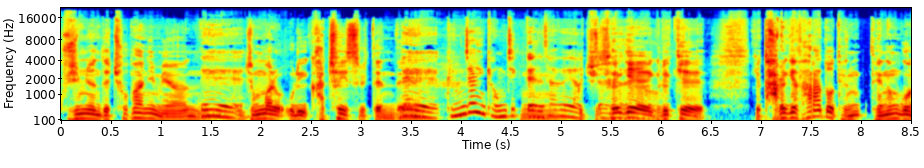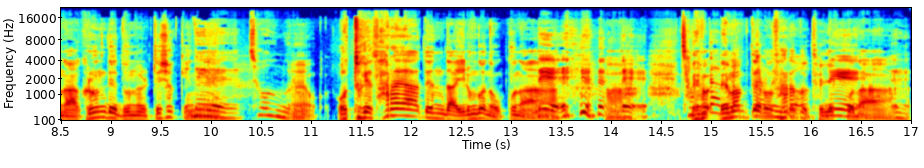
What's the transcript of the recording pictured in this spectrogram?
90년대 초반이면 네. 정말 우리 갇혀 있을 때인데. 네, 굉장히 경직된 음. 그치. 세계 그렇게 이렇게 다르게 살아도 된- 되는구나. 그런데 눈을 뜨셨겠네. 네, 처음으로. 예, 어떻게 살아야 된다 이런 건 없구나. 네, 아, 네. 내, 내 맘대로 살아도 거. 되겠구나. 네, 네.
